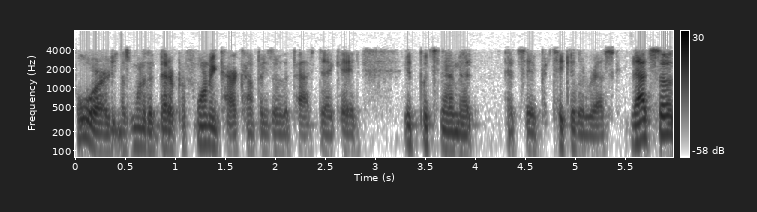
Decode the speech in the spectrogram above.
Ford, as one of the better performing car companies over the past decade, it puts them at at say particular risk. That so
